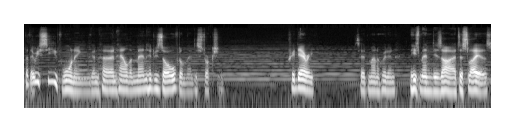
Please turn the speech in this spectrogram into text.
But they received warning, and heard how the men had resolved on their destruction. Pryderi, said Manawyddan, these men desire to slay us.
